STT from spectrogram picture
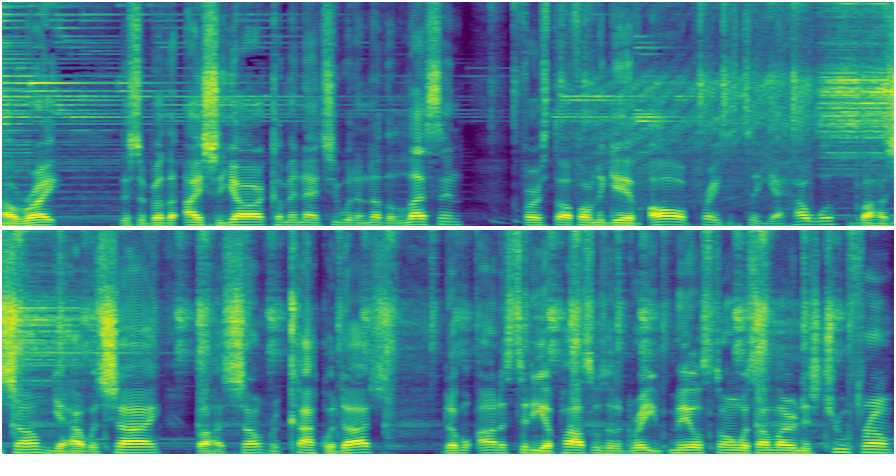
All right. This is brother Ishayar coming at you with another lesson. First off, I'm going to give all praises to Yahweh, Bahasham, Yahweh Shai, Bahasham, Rakakwadash. Double honors to the apostles of the great millstone, which I learned is true from.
